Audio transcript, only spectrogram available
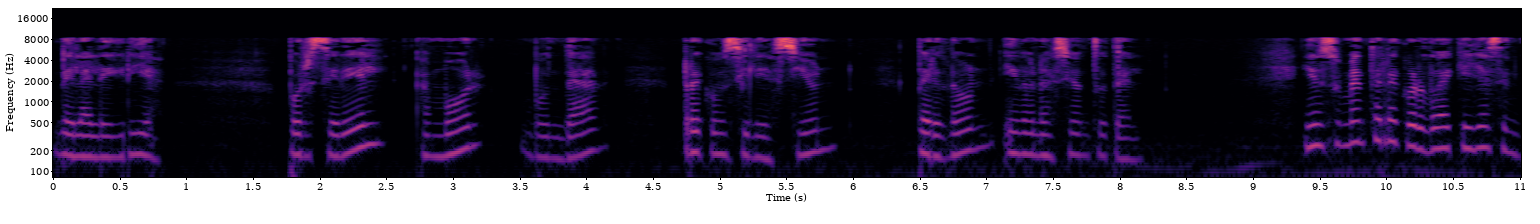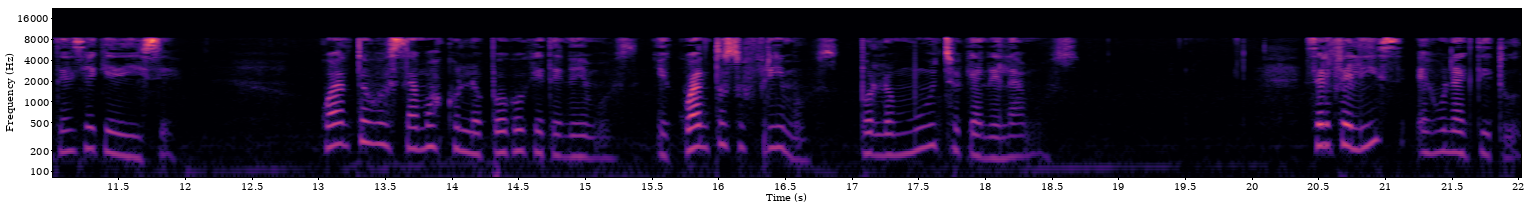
de la alegría, por ser Él amor, bondad, reconciliación, perdón y donación total. Y en su mente recordó aquella sentencia que dice, cuánto gozamos con lo poco que tenemos y cuánto sufrimos por lo mucho que anhelamos. Ser feliz es una actitud.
